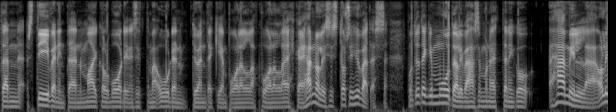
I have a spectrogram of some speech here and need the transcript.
tämän Stevenin, tämän Michael Wardin esittämän uuden työntekijän puolella, puolella ehkä. Ja hän oli siis tosi hyvä tässä. Mutta jotenkin muuten oli vähän semmoinen, että niinku hämillään oli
